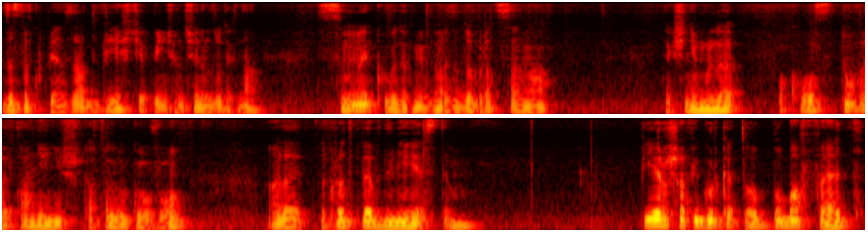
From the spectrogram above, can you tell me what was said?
zestaw kupiłem za 257 zł na smyku, według mnie bardzo dobra cena. Jak się nie mylę, około 100 taniej niż katalogowo, ale akurat pewny nie jestem. Pierwsza figurka to Boba Fett,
